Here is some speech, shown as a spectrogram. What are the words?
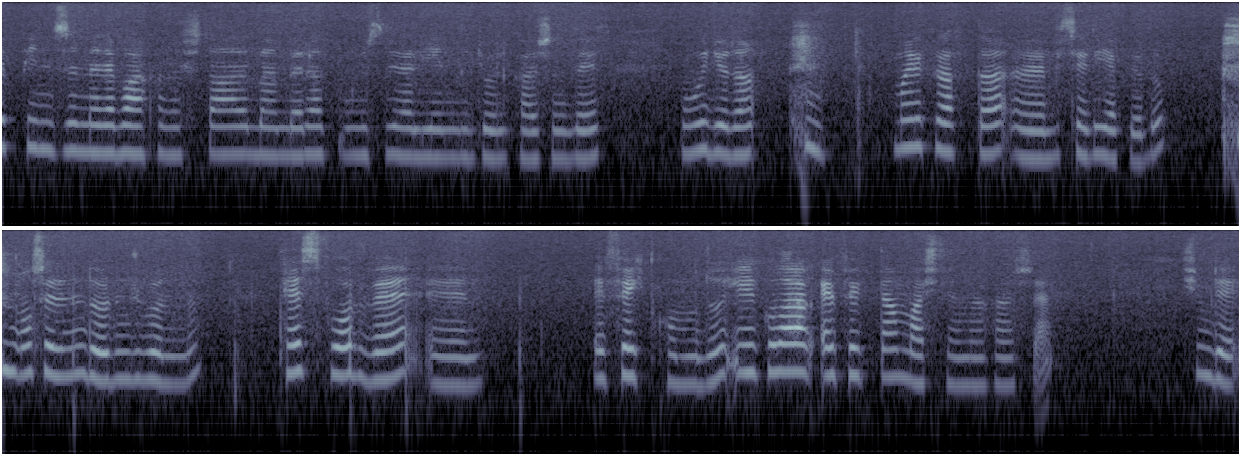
Hepinize merhaba arkadaşlar. Ben Berat. Bugün sizlerle yeni bir video ile karşınızdayız. Bu videoda Minecraft'ta e, bir seri yapıyorduk. o serinin dördüncü bölümü. Test for ve e, Effect komutu. İlk olarak Effect'ten başlayalım arkadaşlar. Şimdi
